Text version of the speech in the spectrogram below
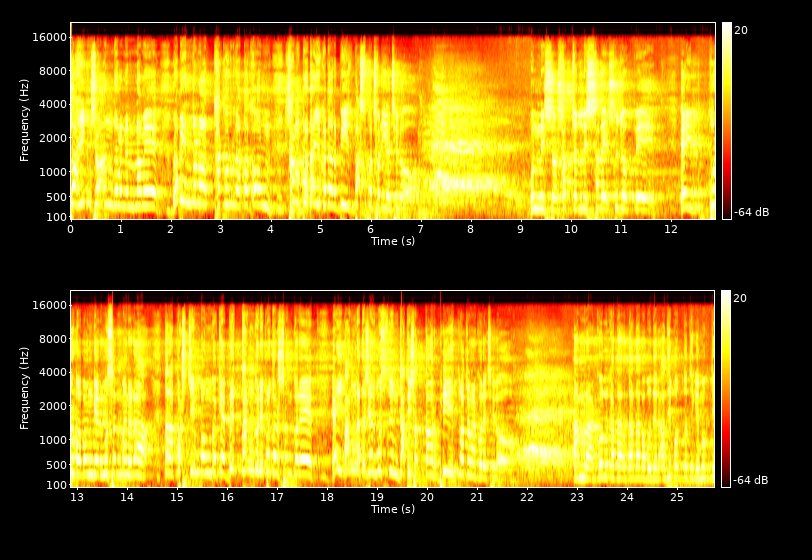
সহিংস আন্দোলনের নামে রবীন্দ্রনাথ ঠাকুররা তখন সাম্প্রদায়িকতার বীজ বাষ্প ছড়িয়েছিল। উনিশশো সাতচল্লিশ সালে সুযোগ পেয়ে এই পূর্ববঙ্গের মুসলমানেরা তারা পশ্চিমবঙ্গকে বৃত্তাঙ্গুলি প্রদর্শন করে এই বাংলাদেশের মুসলিম জাতিসত্তার ভিত রচনা করেছিল। আমরা কলকাতার দাদাবাবুদের আধিপত্য থেকে মুক্তি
